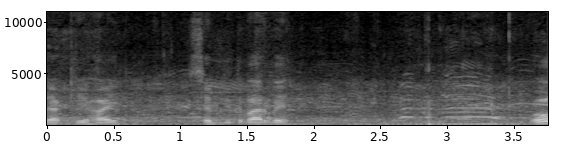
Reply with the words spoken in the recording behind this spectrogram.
যাক কি হয়। সেভ দিতে পারবে? ও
